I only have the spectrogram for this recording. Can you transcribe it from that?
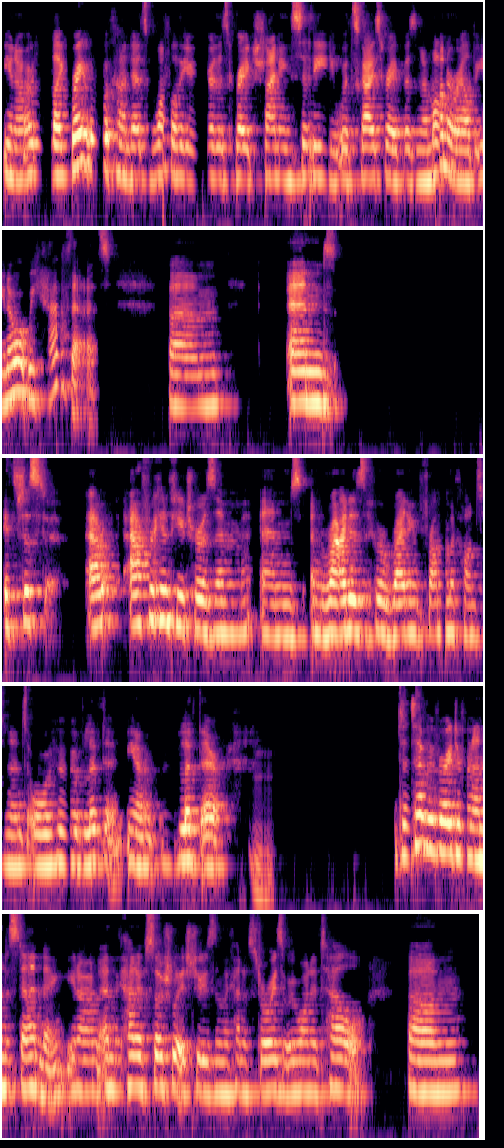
you know, like Great Wakanda. It's wonderful that you're this great shining city with skyscrapers and a monorail, but you know what? We have that, um, and it's just African futurism and and writers who are writing from the continent or who have lived in, you know, lived there. Mm-hmm just have a very different understanding, you know, and, and, the kind of social issues and the kind of stories that we want to tell. Um,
